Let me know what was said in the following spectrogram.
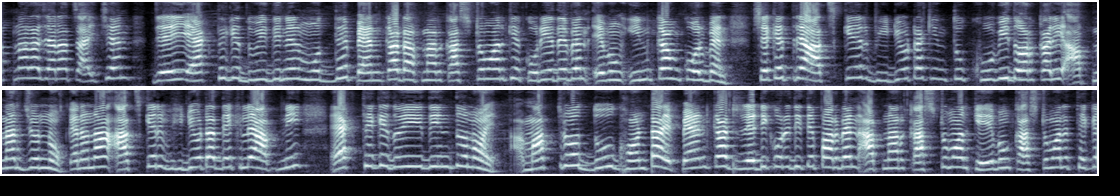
আপনারা যারা চাইছেন যে এই এক থেকে দুই দিনের মধ্যে প্যান কার্ড আপনার কাস্টমারকে করিয়ে দেবেন এবং ইনকাম করবেন, সেক্ষেত্রে আজকের ভিডিওটা কিন্তু খুবই দরকারি আপনার জন্য। কেননা আজকের ভিডিওটা দেখলে আপনি এক থেকে দুই দিন তো নয়, মাত্র দু ঘন্টায় প্যান কার্ড রেডি করে দিতে পারবেন আপনার কাস্টমারকে এবং কাস্টমারের থেকে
